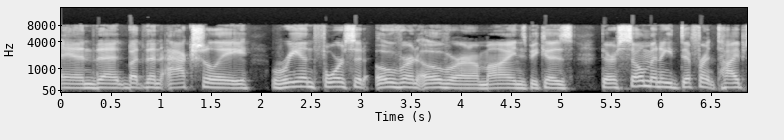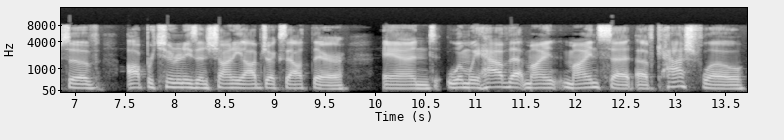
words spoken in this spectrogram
and then but then actually reinforce it over and over in our minds because there are so many different types of opportunities and shiny objects out there and when we have that mind mindset of cash flow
